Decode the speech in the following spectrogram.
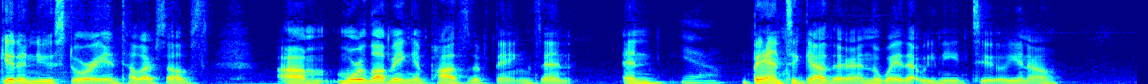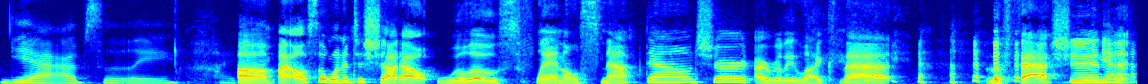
get a new story and tell ourselves um, more loving and positive things and and Yeah. band together in the way that we need to, you know? Yeah, absolutely. Um, I also wanted to shout out Willow's flannel snap down shirt. I really like that. The fashion, Yeah.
